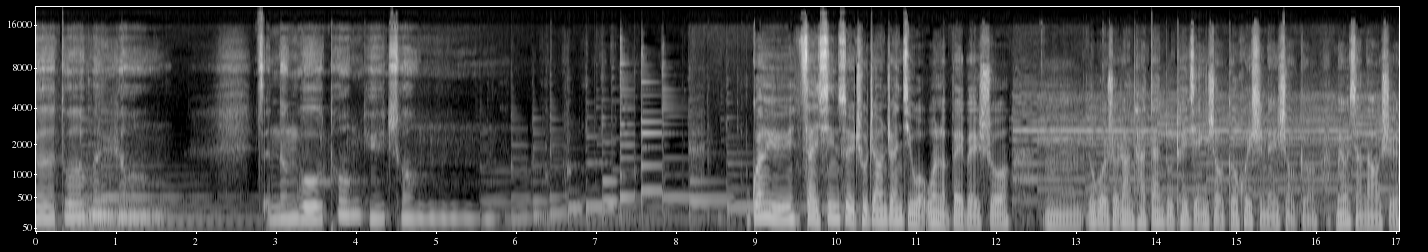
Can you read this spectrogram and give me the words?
色多温柔，怎能无动于衷？关于在心碎出这张专辑，我问了贝贝说，嗯，如果说让他单独推荐一首歌，会是哪首歌？没有想到是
